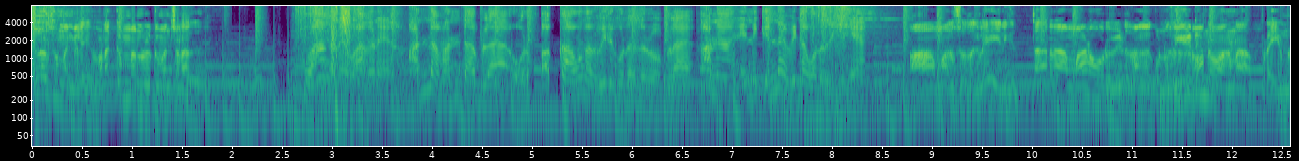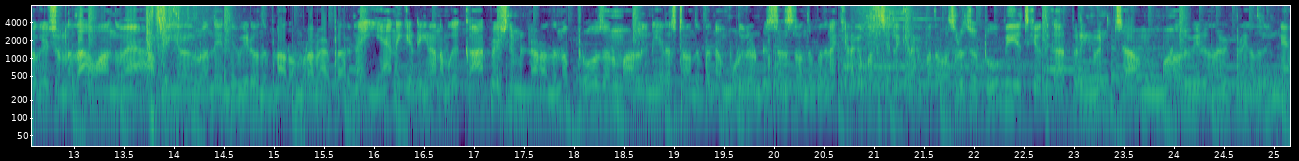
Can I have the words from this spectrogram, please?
ஹலோ சொந்தங்களே வணக்கம் வெல்கம் சேனல். வாங்கண்ணே வாங்கண்ணே. அண்ணன் வந்தாப்புல ஒரு பக்காவும் வீடு கொண்டு வந்துருவாப்புல. ஆனா இன்னைக்கு என்ன வீட்டை கொண்டு வந்திருக்கீங்க? ஆமாங்க சொந்தங்களே எனக்கு தரமான ஒரு வீடு தாங்க கொண்டு வந்து வீடுன்னு வாங்கினா பிரைம் லொகேஷனில் தான் வாங்குவேன் அப்படிங்கிறவங்க வந்து இந்த வீடு வந்து பார்த்தீங்கன்னா ரொம்ப ரொம்ப ஆப்டாக இருக்குங்க ஏன்னு கேட்டிங்கன்னா நமக்கு கார்பரேஷன் மிட்டான வந்து ப்ரோசன் மாலுக்கு நியரஸ்ட்டாக வந்து பார்த்தீங்கன்னா மூணு கிலோமீட்டர் டிஸ்டன்ஸில் வந்து பார்த்தீங்கன்னா கிழக்கு பார்த்து சைடில் கிழக்கு பார்த்து வாசல் வச்சு டூ பிஹெச்கே வித் கார்பரேட் வீடு ஜாமுன்னு ஒரு வீடு வந்து வீட் பண்ணி வந்துருக்குங்க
